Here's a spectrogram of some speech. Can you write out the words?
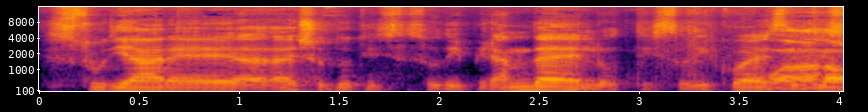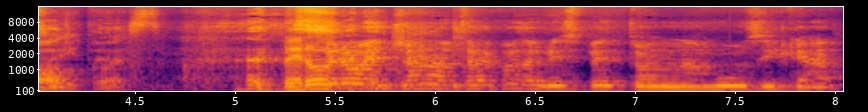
studiare, adesso tu ti studi Pirandello, ti studi questo, ti studi questo. Però, Però, è già un'altra cosa rispetto alla musica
